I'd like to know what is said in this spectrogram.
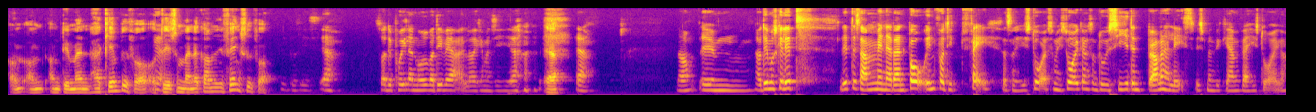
om, om, om det, man har kæmpet for, og ja. det, som man er kommet i fængsel for. Præcis. Ja. Så det på en eller anden måde var det værd, eller hvad kan man sige? Ja. Ja. ja. Nå, øhm, og det er måske lidt, lidt det samme, men er der en bog inden for dit fag, altså historie, som historiker, som du vil sige, den bør man have læst, hvis man vil gerne være historiker?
